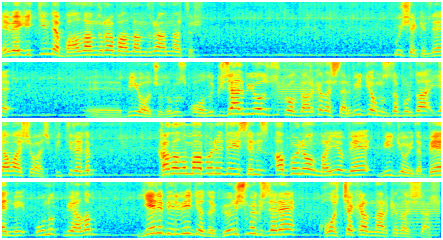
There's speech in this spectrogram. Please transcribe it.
eve gittiğinde ballandıra ballandıra anlatır. Bu şekilde e, bir yolculuğumuz oldu. Güzel bir yolculuk oldu arkadaşlar. Videomuzu da burada yavaş yavaş bitirelim. Kanalıma abone değilseniz abone olmayı ve videoyu da beğenmeyi unutmayalım. Yeni bir videoda görüşmek üzere. Hoşçakalın arkadaşlar.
